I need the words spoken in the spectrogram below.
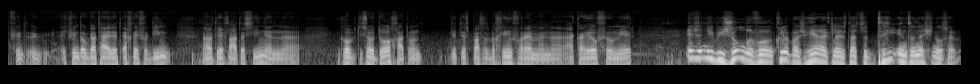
vind, ik, ik vind ook dat hij dit echt heeft verdiend, nadat hij heeft laten zien. En uh, ik hoop dat hij zo doorgaat, want dit is pas het begin voor hem en hij kan heel veel meer. Is het niet bijzonder voor een club als Heracles dat ze drie internationals hebben?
